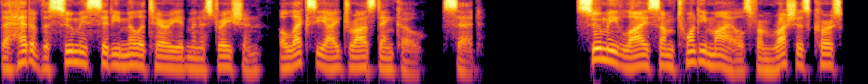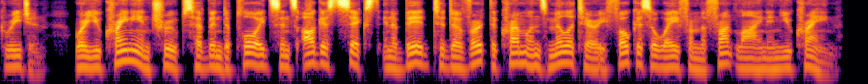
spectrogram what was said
the head of the Sumy City Military Administration, Alexei Drozdenko, said. Sumy lies some 20 miles from Russia's Kursk region, where Ukrainian troops have been deployed since August 6 in a bid to divert the Kremlin's military focus away from the front line in Ukraine.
